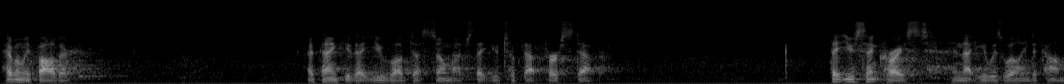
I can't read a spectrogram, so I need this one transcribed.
Heavenly Father, I thank you that you loved us so much that you took that first step that you sent Christ and that he was willing to come.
